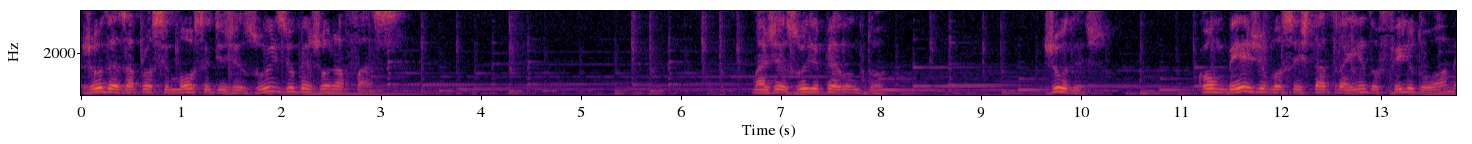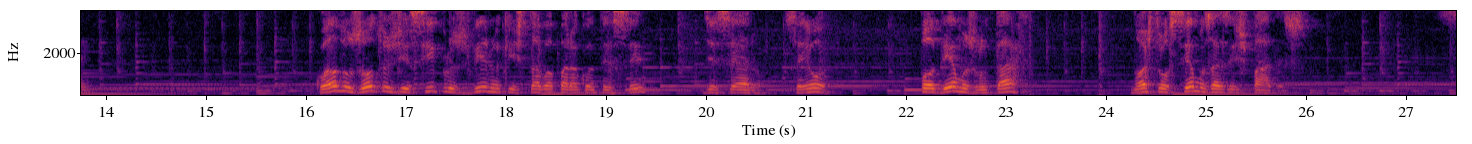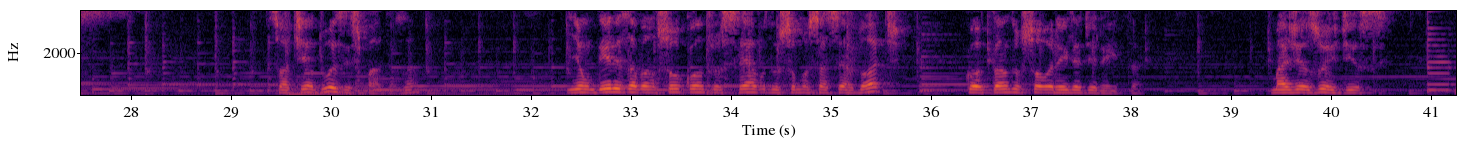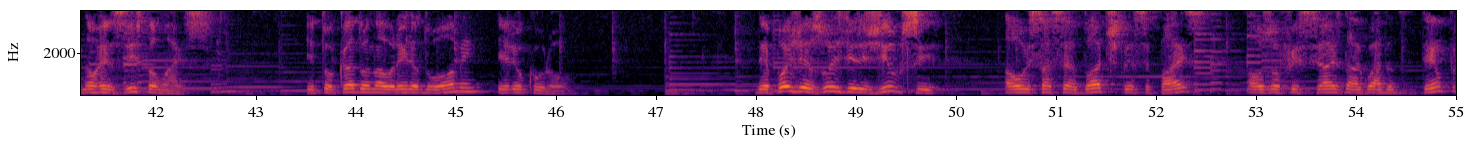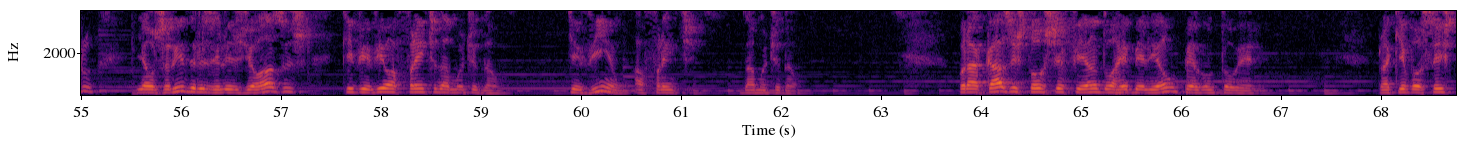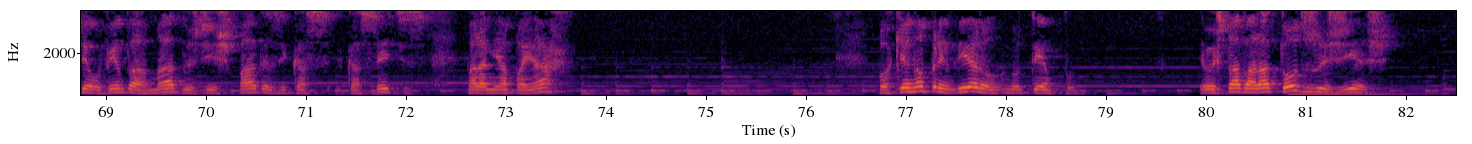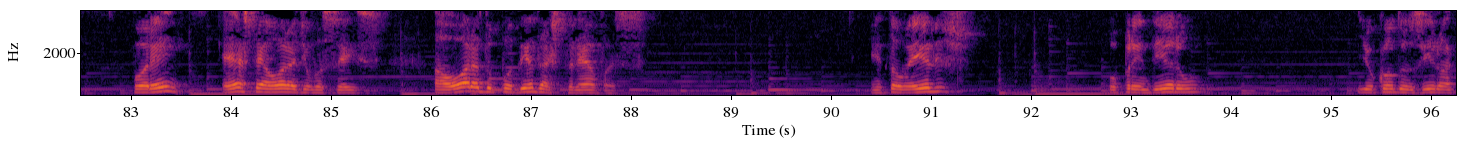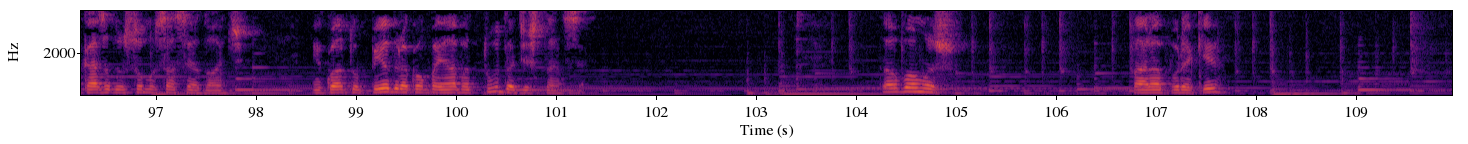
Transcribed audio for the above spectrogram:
Judas aproximou-se de Jesus e o beijou na face. Mas Jesus lhe perguntou: Judas, com um beijo você está traindo o filho do homem? Quando os outros discípulos viram o que estava para acontecer, disseram: Senhor, podemos lutar, nós trouxemos as espadas. Só tinha duas espadas, né? E um deles avançou contra o servo do sumo sacerdote, cortando sua orelha direita. Mas Jesus disse: Não resistam mais. E tocando na orelha do homem, ele o curou. Depois Jesus dirigiu-se aos sacerdotes principais, aos oficiais da guarda do templo e aos líderes religiosos que viviam à frente da multidão, que vinham à frente da multidão. Por acaso estou chefiando uma rebelião? perguntou ele. Para que vocês tenham vindo armados de espadas e cacetes para me apanhar? Porque não prenderam no tempo eu estava lá todos os dias. Porém, esta é a hora de vocês, a hora do poder das trevas. Então eles o prenderam e o conduziram à casa do sumo sacerdote, enquanto Pedro acompanhava tudo à distância. Então vamos parar por aqui.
